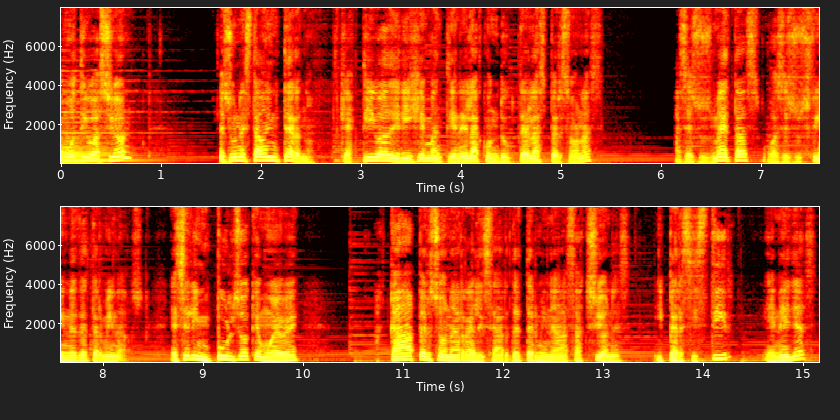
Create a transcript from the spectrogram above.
La motivación es un estado interno que activa, dirige y mantiene la conducta de las personas hacia sus metas o hacia sus fines determinados. Es el impulso que mueve a cada persona a realizar determinadas acciones y persistir en ellas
